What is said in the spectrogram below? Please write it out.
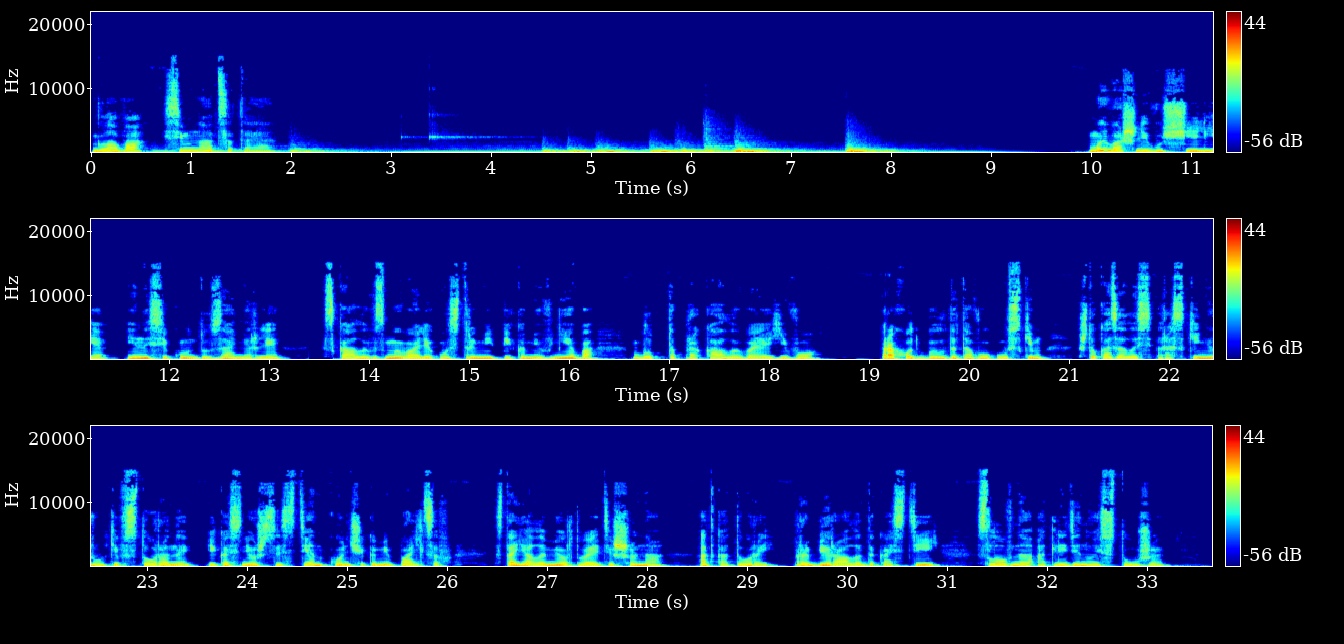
Глава 17 Мы вошли в ущелье и на секунду замерли. Скалы взмывали острыми пиками в небо, будто прокалывая его. Проход был до того узким, что казалось, раскинь руки в стороны и коснешься стен кончиками пальцев. Стояла мертвая тишина, от которой пробирала до костей, словно от ледяной стужи.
